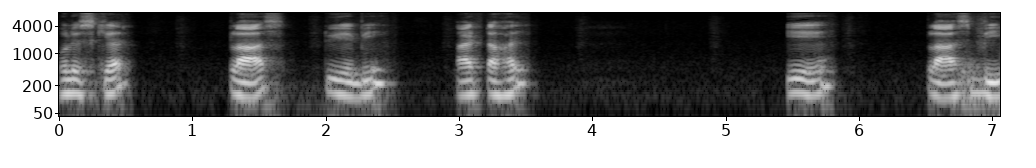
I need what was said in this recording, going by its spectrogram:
whole square, plus two A B, আরেকটা হয় A plus B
